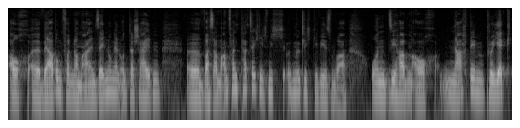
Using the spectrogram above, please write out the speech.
auch äh, Werbung von normalen Sendungen unterscheiden, äh, was am Anfang tatsächlich nicht möglich gewesen war. Und sie haben auch nach dem Projekt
